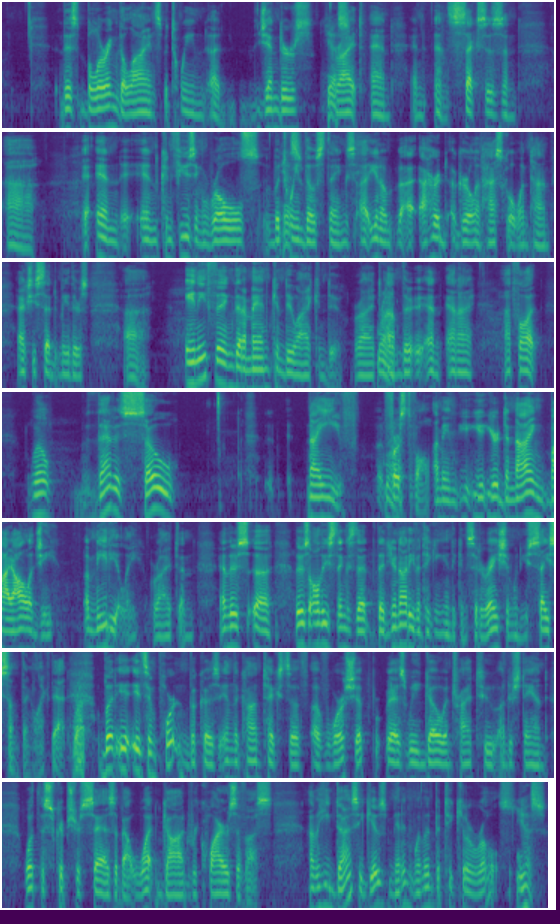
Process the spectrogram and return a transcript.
this blurring the lines between uh, genders, yes. right, and and and sexes and uh, and and confusing roles between yes. those things. Uh, you know, I, I, heard a girl in high school one time actually said to me, "There's uh, anything that a man can do, I can do." Right. Right. Um, there, and and I I thought, well, that is so naive. First of all, I mean, you, you're denying biology immediately, right? And and there's uh, there's all these things that, that you're not even taking into consideration when you say something like that. Right. But it, it's important because in the context of, of worship, as we go and try to understand what the Scripture says about what God requires of us, I mean, He does. He gives men and women particular roles. Yes.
